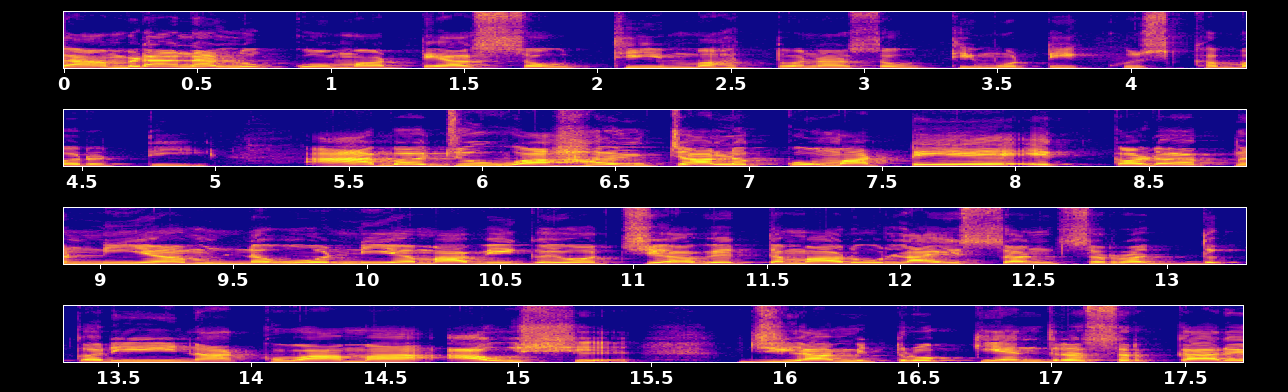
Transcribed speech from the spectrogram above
ગામડાના લોકો માટે આ સૌથી મહત્ત્વના સૌથી મોટી ખુશખબર હતી. આ બાજુ વાહન ચાલકો માટે એક કડક નિયમ, નવો નિયમ આવી ગયો છે. હવે તમારું લાયસન્સ રદ કરી નાખવામાં આવશે. જ્યાં મિત્રો, કેન્દ્ર સરકારે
